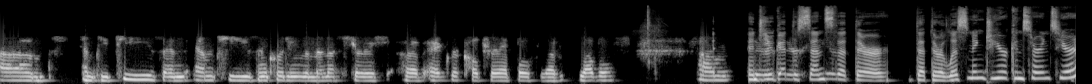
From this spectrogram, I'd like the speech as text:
um, MPPs and MPs, including the ministers of agriculture at both le- levels. Um, and do you get the sense that they're that they're listening to your concerns here?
